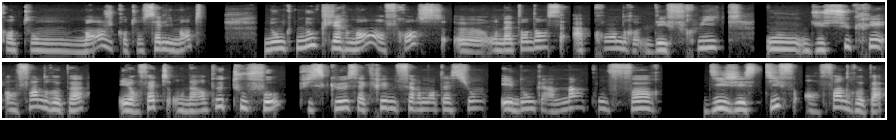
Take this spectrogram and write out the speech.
quand on mange, quand on s'alimente. Donc nous, clairement, en France, on a tendance à prendre des fruits ou du sucré en fin de repas Et en fait, on a un peu tout faux puisque ça crée une fermentation et donc un inconfort digestif en fin de repas.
